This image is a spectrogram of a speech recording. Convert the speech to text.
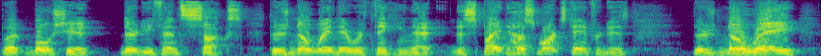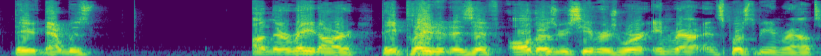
But bullshit, their defense sucks. There's no way they were thinking that, despite how smart Stanford is, there's no way they that was on their radar. They played it as if all those receivers were in route and supposed to be in routes,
